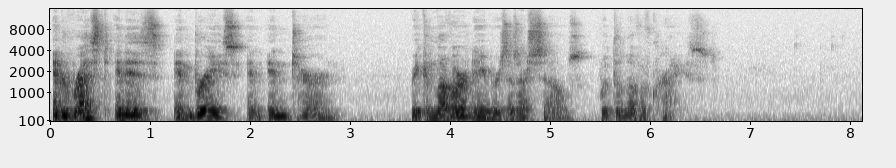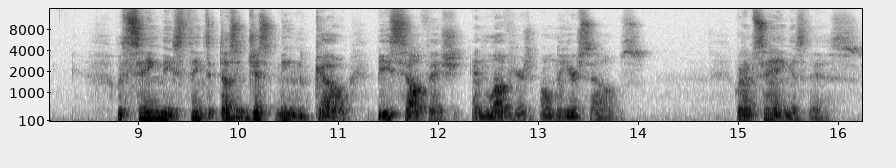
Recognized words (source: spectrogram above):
and rest in his embrace, and in turn, we can love our neighbors as ourselves with the love of Christ. With saying these things, it doesn't just mean go, be selfish, and love yours, only yourselves. What I'm saying is this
